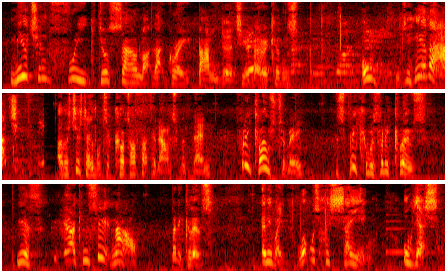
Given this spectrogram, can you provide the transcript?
Mutant Freak does sound like that great band, Dirty Americans. Oh, did you hear that? I was just able to cut off that announcement then. Very close to me. The speaker was very close. Yes, I can see it now. Very close. Anyway, what was I saying? Oh, yes.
